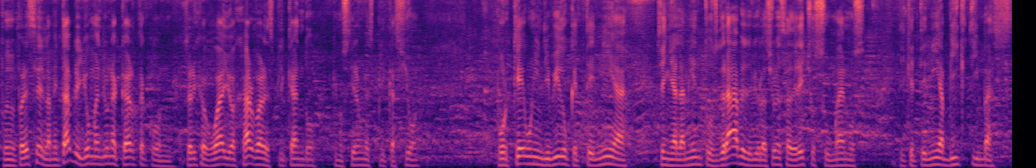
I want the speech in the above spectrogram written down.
Pues me parece lamentable. Yo mandé una carta con Sergio Aguayo a Harvard explicando que nos diera una explicación por qué un individuo que tenía señalamientos graves de violaciones a derechos humanos y que tenía víctimas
